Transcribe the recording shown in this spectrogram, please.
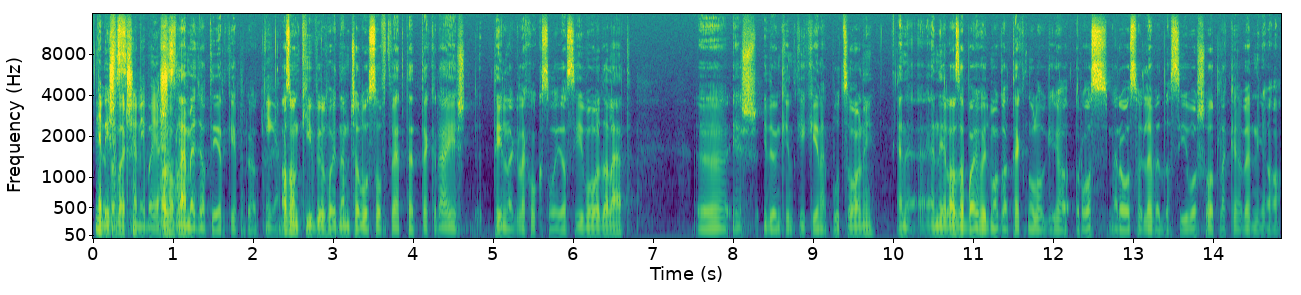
Nem is volt semmi baja Az soha. lemegy a térképről. Igen. Azon kívül, hogy nem csaló szoftvert tettek rá, és tényleg lekokszolja a szívoldalát, és időnként ki kéne pucolni. Ennél az a baj, hogy maga a technológia rossz, mert ahhoz, hogy levedd a szívosort, le kell venni a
